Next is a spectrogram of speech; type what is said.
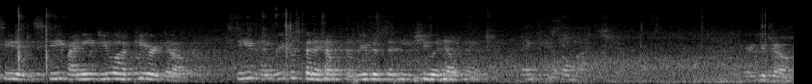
seated. Steve, I need you up here, though. Steve, and Reva's going to help you. Reva said he, she would help you. Thank you so much. There you go.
